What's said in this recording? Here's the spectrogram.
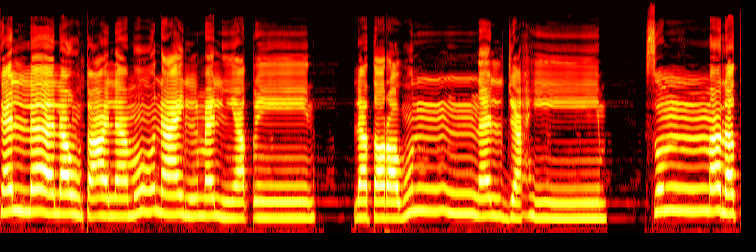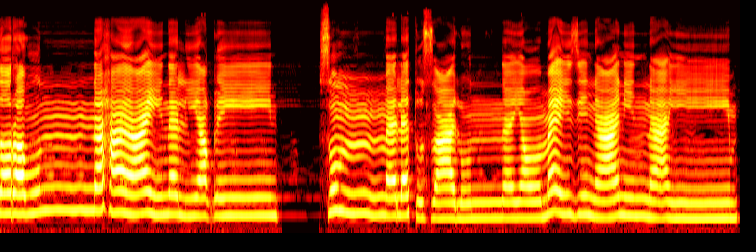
كلا لو تعلمون علم اليقين لترون الجحيم. ثم لترونها عين اليقين. ثم لتسألن يومئذ عن النعيم.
